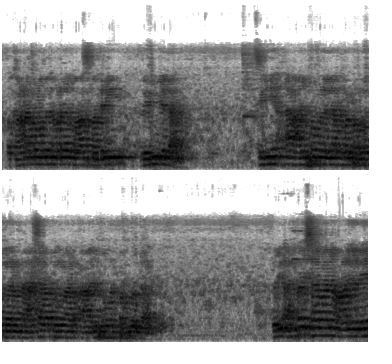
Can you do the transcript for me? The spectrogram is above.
അപ്പൊ കാണാൻ പോകുന്നത് നമ്മുടെ മാസ് മന്ത്രി റിവ്യൂലെല്ലാം സിനി ആ അനുഭവങ്ങളെല്ലാം നമ്മൾ പങ്കുവെക്കാറുണ്ട്. ആശാവർക്കങ്ങൾ ആ അനുഭവങ്ങൾ പങ്കുവെക്കാറുണ്ട്. ഒരു അൻപത് ശതമാനം ആളുകളെ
